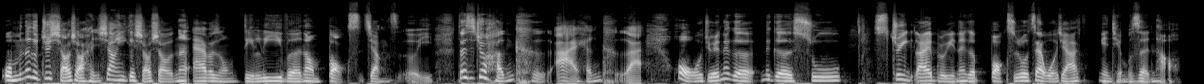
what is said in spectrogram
我们那个就小小，很像一个小小的那 Amazon Deliver 那种 box 这样子而已，但是就很可爱，很可爱。哦，我觉得那个那个书 Street Library 那个 box 如果在我家面前不是很好。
